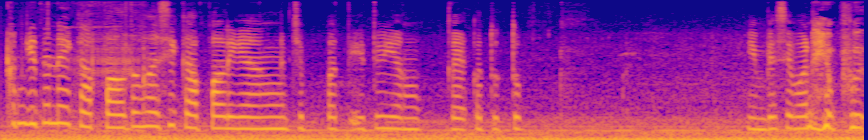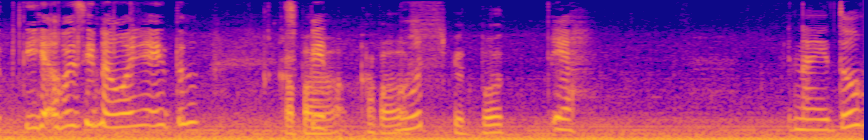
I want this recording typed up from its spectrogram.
kan kita naik kapal tuh nggak sih kapal yang cepet itu yang kayak ketutup yang biasa warna putih apa sih namanya itu kapal speed kapal boat. speedboat. ya nah itu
